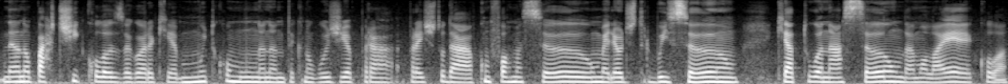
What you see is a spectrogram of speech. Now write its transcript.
nanopartículas agora que é muito comum na nanotecnologia para estudar conformação, melhor distribuição, que atua na ação da molécula.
